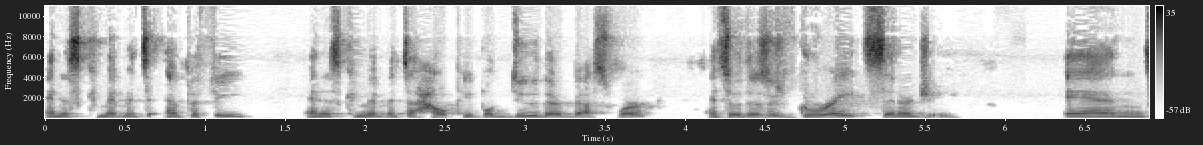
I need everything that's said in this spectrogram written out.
and his commitment to empathy and his commitment to help people do their best work. And so there's a great synergy, and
